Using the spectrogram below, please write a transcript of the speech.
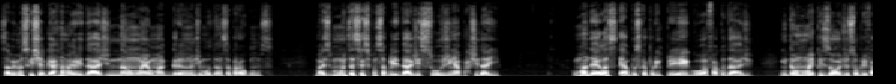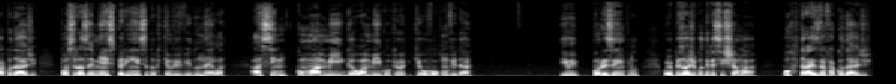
sabemos que chegar na maioridade não é uma grande mudança para alguns mas muitas responsabilidades surgem a partir daí. Uma delas é a busca por emprego ou a faculdade. Então, num episódio sobre faculdade, posso trazer minha experiência do que tenho vivido nela, assim como a amiga ou amigo que eu, que eu vou convidar. E, por exemplo, o episódio poderia se chamar Por Trás da Faculdade.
